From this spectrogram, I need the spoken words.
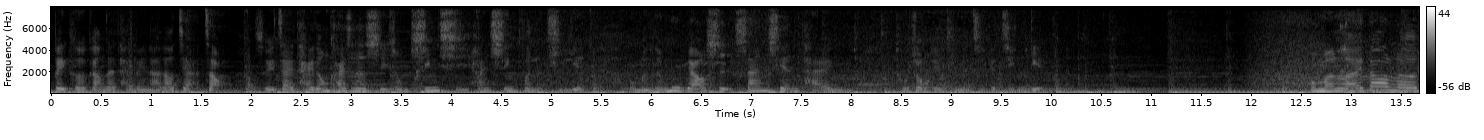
贝壳刚在台北拿到驾照，所以在台东开车是一种新奇和兴奋的体验。我们的目标是三仙台屿，途中也停了几个景点。我们来到了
